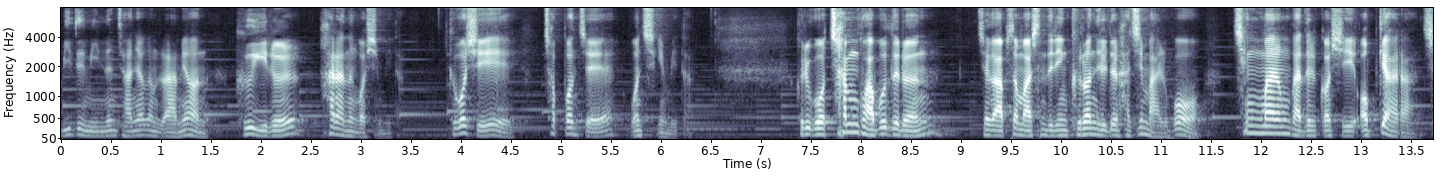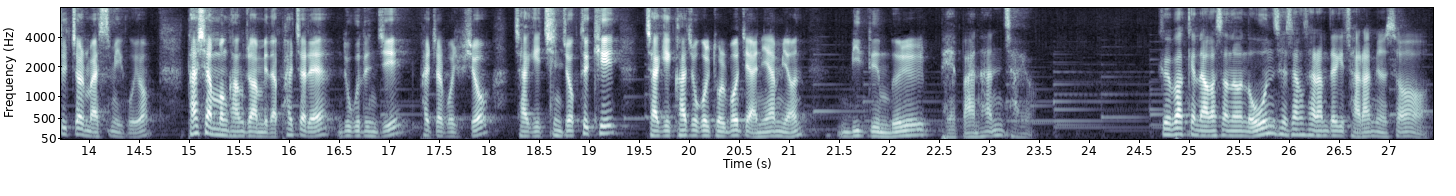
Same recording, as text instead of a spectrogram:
믿음이 있는 자녀라면 그 일을 하라는 것입니다. 그것이 첫 번째 원칙입니다. 그리고 참 과부들은 제가 앞서 말씀드린 그런 일들 하지 말고 책망 받을 것이 없게 하라. 7절 말씀이고요. 다시 한번 강조합니다. 8절에 누구든지 8절 보십시오. 자기 친족 특히 자기 가족을 돌보지 아니하면 믿음을 배반한 자요. 교회 밖에 나가서는 온 세상 사람들에게 잘하면서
